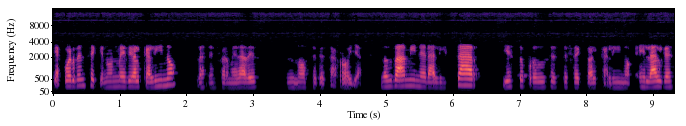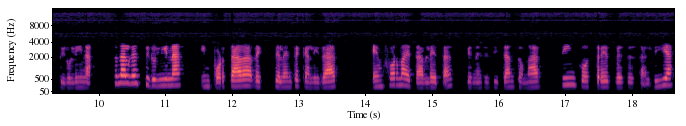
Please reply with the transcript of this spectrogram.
Y acuérdense que en un medio alcalino las enfermedades no se desarrollan. Nos va a mineralizar y esto produce este efecto alcalino. El alga espirulina es una alga espirulina importada de excelente calidad en forma de tabletas que necesitan tomar cinco o tres veces al día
